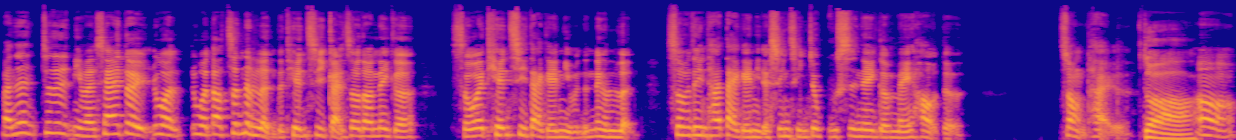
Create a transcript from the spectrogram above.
反正就是你们现在对，如果如果到真的冷的天气，感受到那个所谓天气带给你们的那个冷，说不定它带给你的心情就不是那个美好的状态了。对啊，嗯，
